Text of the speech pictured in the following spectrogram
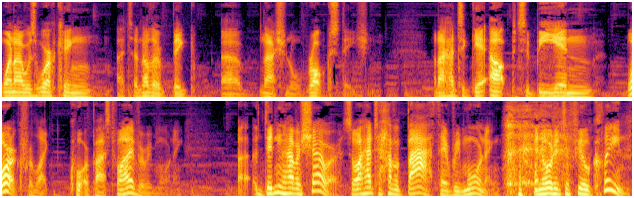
when I was working at another big uh, national rock station, and I had to get up to be in work for like quarter past five every morning, uh, didn't have a shower, so I had to have a bath every morning in order to feel clean.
